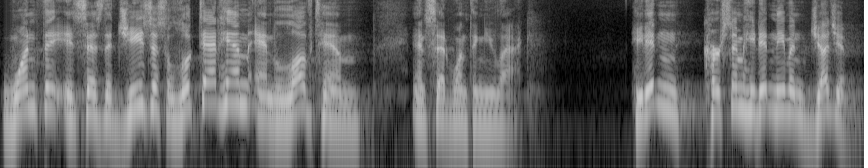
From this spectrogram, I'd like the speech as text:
One thing, it says that Jesus looked at him and loved him and said, One thing you lack. He didn't curse him, he didn't even judge him.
